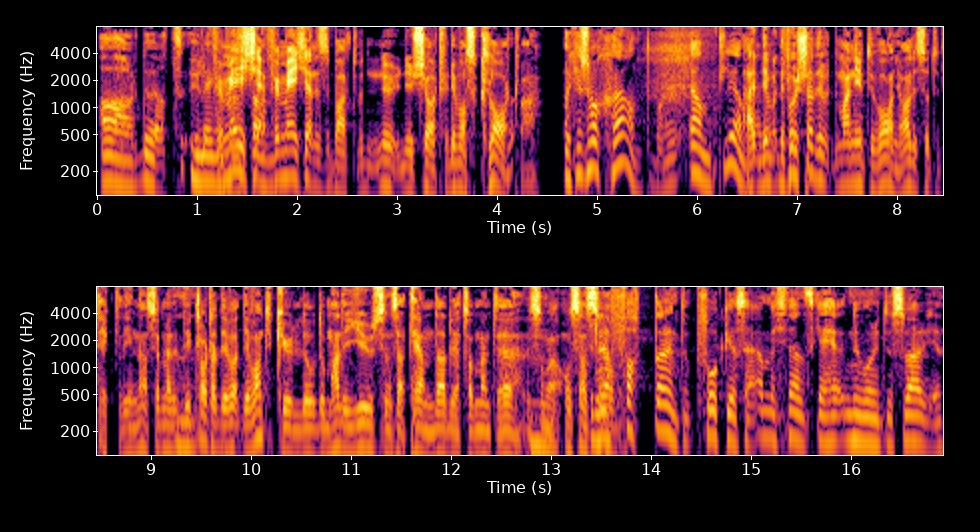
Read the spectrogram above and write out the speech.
ah, du vet, hur länge För mig, kä- för mig kändes det bara att nu, nu är kört, för det var så klart va. Det kanske var skönt bara, äntligen. Nej, det, det första, det, man är ju inte van, jag har aldrig suttit häktad innan, så, men Mm. det är klart att det var, det var inte kul. De, de hade ljusen så här tända, du vet, att man inte... Så, Mm. och sen så... jag fattar inte. Folk är så här, men svenska, nu var det inte Sverige.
